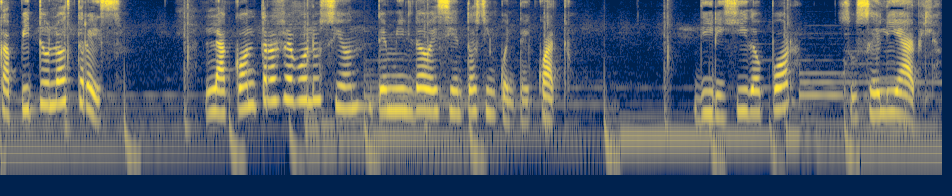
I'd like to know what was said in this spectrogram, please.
Capítulo 3 La Contrarrevolución de 1954 Dirigido por Suseli Ávila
